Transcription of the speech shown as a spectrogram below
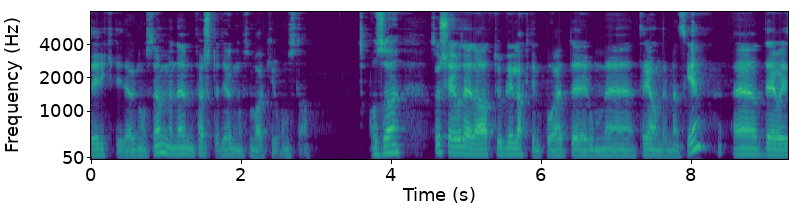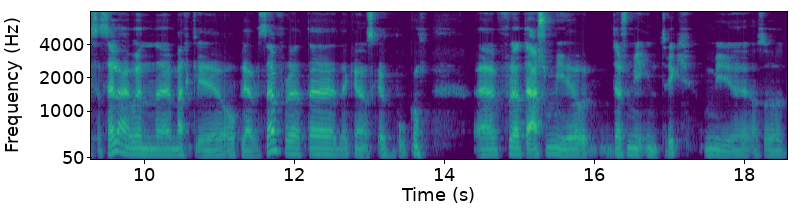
til riktig diagnose. Men den første diagnosen var Crohns. Og så, så, skjer jo det da at du blir lagt inn på et eh, rom med tre andre mennesker. Det i seg selv er jo en merkelig opplevelse, for det, det kunne jeg skrevet bok om. For det er mye, det er så mye inntrykk. Mye altså,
